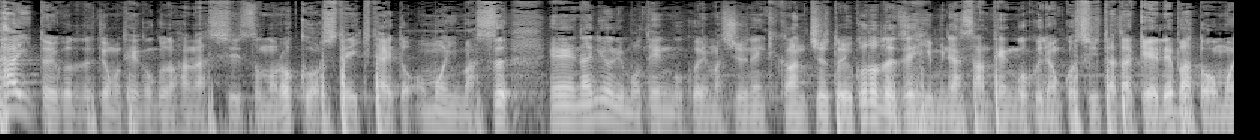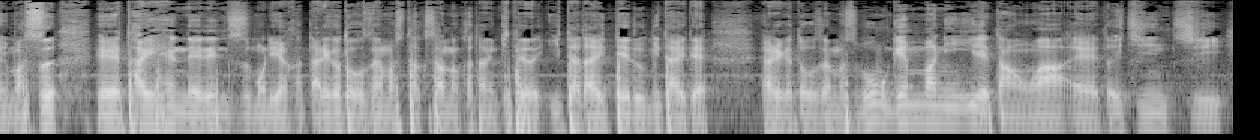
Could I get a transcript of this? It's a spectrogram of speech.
はい。ということで今日も天国の話、その6をしていきたいと思います。えー、何よりも天国は今周年期間中ということで、ぜひ皆さん天国にお越しいただければと思います。えー、大変ね、連日盛り上がってありがとうございます。たくさんの方に来ていただいているみたいで、ありがとうございます。僕も現場に入れたんは、えっ、ー、と、1日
